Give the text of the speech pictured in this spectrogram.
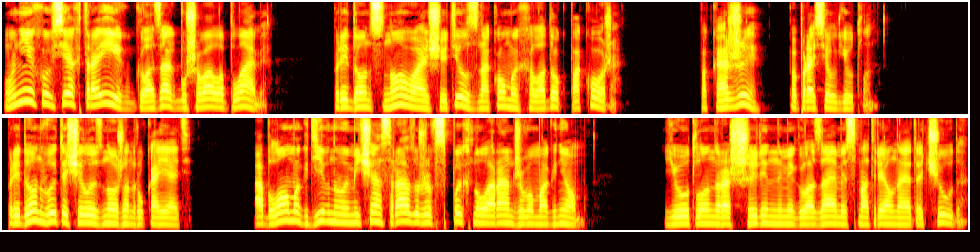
У них у всех троих в глазах бушевало пламя. Придон снова ощутил знакомый холодок по коже. «Покажи», — попросил Ютлан. Придон вытащил из ножен рукоять. Обломок дивного меча сразу же вспыхнул оранжевым огнем. Ютлон расширенными глазами смотрел на это чудо.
